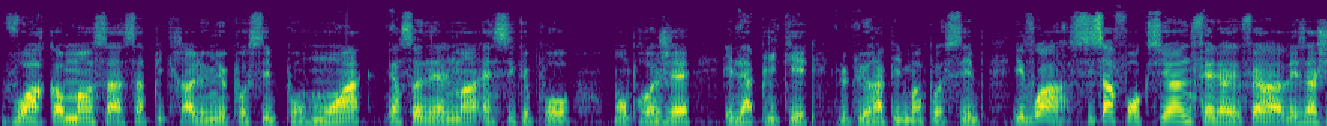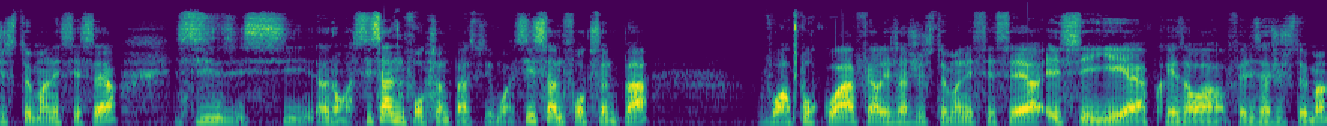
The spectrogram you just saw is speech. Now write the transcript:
voir comment ça s'appliquera le mieux possible pour moi personnellement ainsi que pour mon projet et l'appliquer le plus rapidement possible et voir si ça fonctionne, faire, faire les ajustements nécessaires. Si, si, ah ça ne fonctionne pas, excusez-moi, si ça ne fonctionne pas, voir pourquoi, faire les ajustements nécessaires, essayer après avoir fait les ajustements.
